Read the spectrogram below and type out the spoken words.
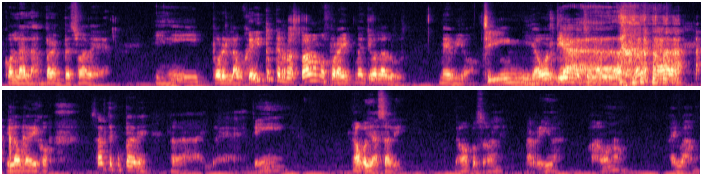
Con la lámpara empezó a ver y por el agujerito que raspábamos por ahí metió la luz. Me vio. Y ya volteé y me echó la luz. Y luego me dijo, salte compadre. Ay, güey, sí. No, pues ya salí. No, pues sale, para arriba. Vámonos ahí vamos.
